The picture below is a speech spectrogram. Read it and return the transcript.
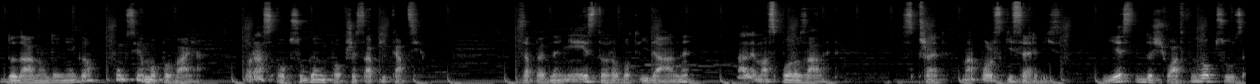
Dodano do niego funkcję mopowania oraz obsługę poprzez aplikację. Zapewne nie jest to robot idealny, ale ma sporo zalet. Sprzęt ma polski serwis, jest dość łatwy w obsłudze,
